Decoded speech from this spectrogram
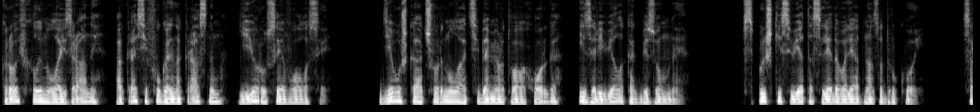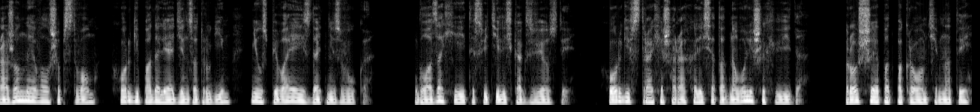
Кровь хлынула из раны, окрасив угольно-красным ее русые волосы. Девушка отшвырнула от себя мертвого хорга и заревела, как безумная. Вспышки света следовали одна за другой. Сраженные волшебством, хорги падали один за другим, не успевая издать ни звука. Глаза Хейты светились, как звезды. Хорги в страхе шарахались от одного лишь их вида. Росшие под покровом темноты,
